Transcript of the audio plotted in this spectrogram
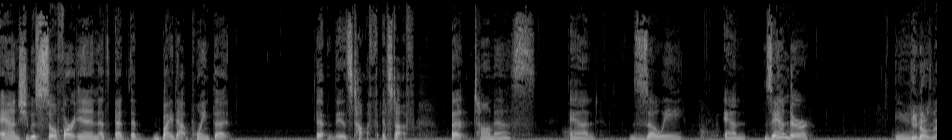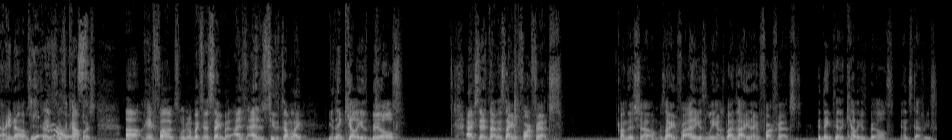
and she was so far in at, at, at by that point that it, it's tough. It's tough. But Thomas and Zoe and Xander, He knows now. He knows. He he's, he's accomplished. Uh, okay, folks, we're going back to the same, but I, I had to see this. I'm like, you think Kelly is Bills? Actually, that's not, that's not even far fetched on this show. It's not even far. I think it's Liam's, but it's not even far fetched. They think that Kelly is Bills and Steffi's.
